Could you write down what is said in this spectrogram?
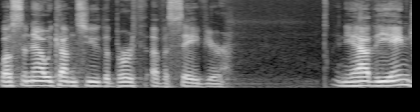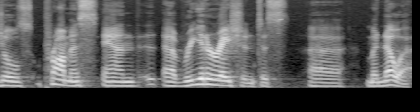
Well, so now we come to the birth of a Savior. And you have the angel's promise and a reiteration to uh, Manoah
